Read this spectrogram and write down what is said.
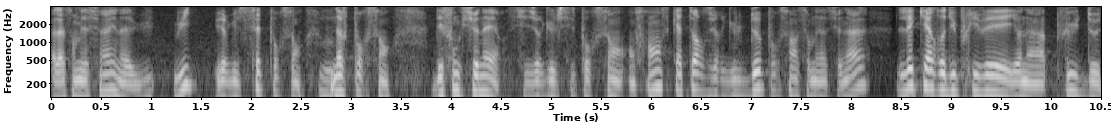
À l'Assemblée nationale, il y en a 8,7% 9% Des fonctionnaires, 6,6% en France, 14,2% à l'Assemblée nationale. Les cadres du privé, il y en a plus de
